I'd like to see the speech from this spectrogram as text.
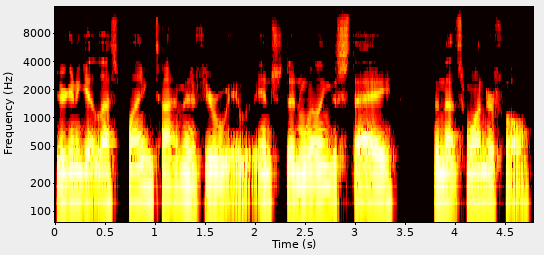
you're going to get less playing time. And if you're interested and willing to stay, then that's wonderful.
